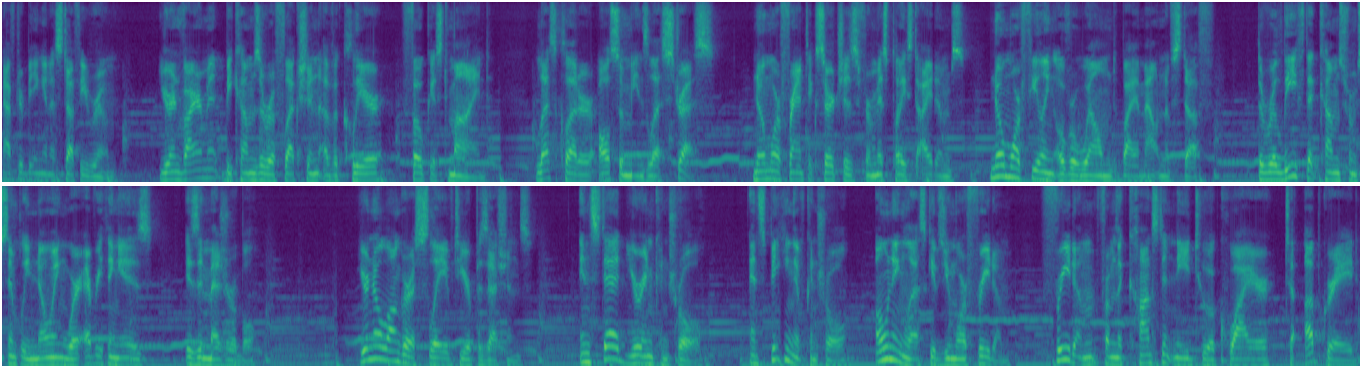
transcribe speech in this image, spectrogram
after being in a stuffy room. Your environment becomes a reflection of a clear, focused mind. Less clutter also means less stress. No more frantic searches for misplaced items. No more feeling overwhelmed by a mountain of stuff. The relief that comes from simply knowing where everything is is immeasurable. You're no longer a slave to your possessions. Instead, you're in control. And speaking of control, owning less gives you more freedom. Freedom from the constant need to acquire, to upgrade,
